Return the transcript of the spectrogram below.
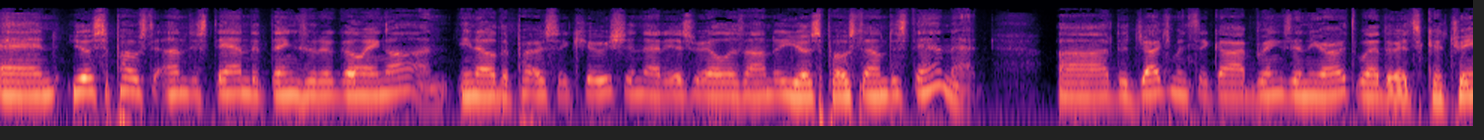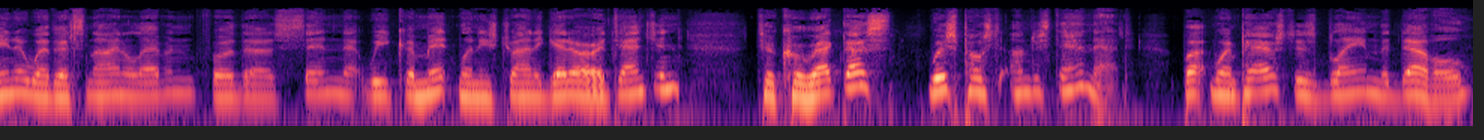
And you're supposed to understand the things that are going on. You know, the persecution that Israel is under, you're supposed to understand that uh, the judgments that God brings in the earth, whether it's Katrina, whether it's 9 11, for the sin that we commit when He's trying to get our attention to correct us, we're supposed to understand that. But when pastors blame the devil,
